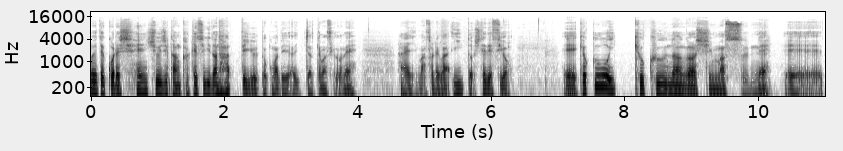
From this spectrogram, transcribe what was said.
べてこれ編集時間かけすぎだなっていうとこまでいっちゃってますけどね。はい。まあそれはいいとしてですよ、えー曲を1曲流しますね。えーっ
